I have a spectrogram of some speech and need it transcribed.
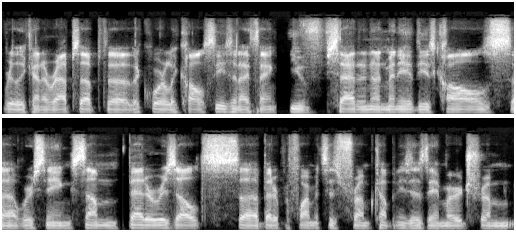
really kind of wraps up the, the quarterly call season, I think. You've sat in on many of these calls. Uh, we're seeing some better results, uh, better performances from companies as they emerge from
